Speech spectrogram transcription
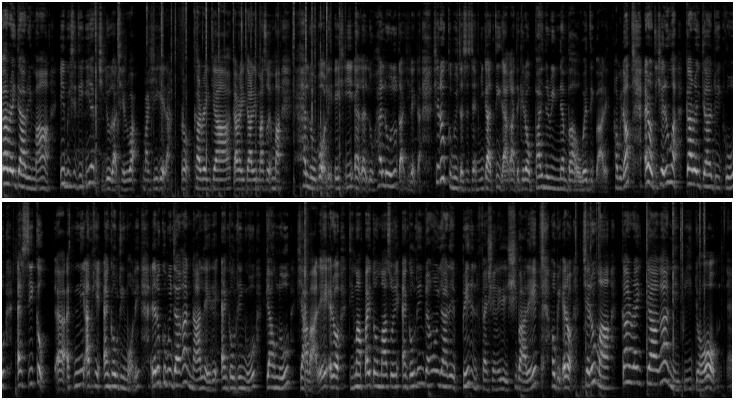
character တွေမှာ ABCD EFG လို့သာခြေတို့ကမရေးခဲ့တာအဲ့တော့ character character တွေမှာဆိုရင်အမှ hello ပေါ့လေ H E L L လို့ hello လို့သာရေးလိုက်တာခြေတို့ computer system ကြီးကတိတာကတကယ်တော့ binary number ကိုပဲသိပါတယ်ဟုတ်ပြီနော်အဲ့တော့ဒီခြေတို့က character တွေကို SC code အနည်းအဖြစ် encoding ပေါ့လေအဲ့တော့ computer ကနားလည်တဲ့ encoding ကိုပြောင်းလို့ရပါတယ်အဲ့တော့ဒီမှာ Python မှာဆိုရင် encoding ပြောင်းလို့ရတဲ့ built-in function လေးတွေရှိပါတယ်ဟုတ်ပြီအဲ့တော့ခြေတို့မှာ character ကနေပြီးတော့အဲ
